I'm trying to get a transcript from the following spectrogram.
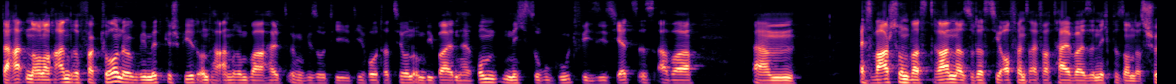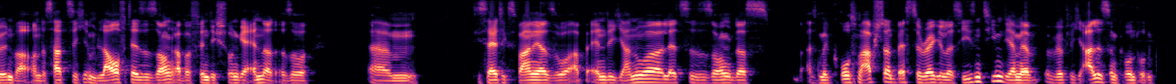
da hatten auch noch andere Faktoren irgendwie mitgespielt. Unter anderem war halt irgendwie so die, die Rotation um die beiden herum nicht so gut, wie sie es jetzt ist, aber ähm, es war schon was dran, also dass die Offense einfach teilweise nicht besonders schön war. Und das hat sich im Lauf der Saison aber, finde ich, schon geändert. Also ähm, die Celtics waren ja so ab Ende Januar letzte Saison das also mit großem Abstand beste Regular Season Team. Die haben ja wirklich alles im Grund und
